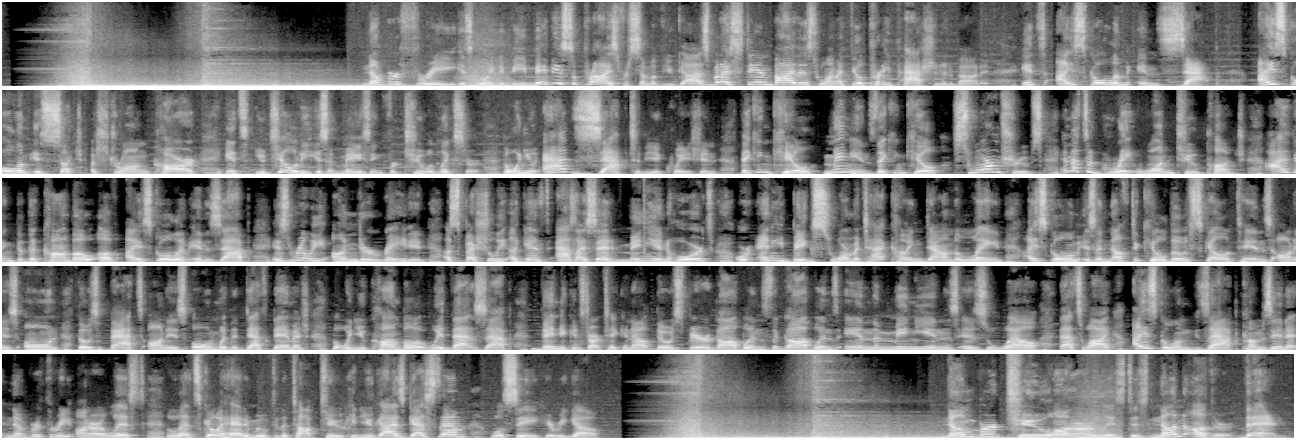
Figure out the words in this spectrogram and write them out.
Number three is going to be maybe a surprise for some of you guys, but I stand by this one. I feel pretty passionate about it. It's Ice Golem and Zap. Ice Golem is such a strong card. Its utility is amazing for 2 Elixir, but when you add Zap to the equation, they can kill minions, they can kill swarm troops, and that's a great 1-2 punch. I think that the combo of Ice Golem and Zap is really underrated, especially against, as I said, minion hordes or any big swarm attack coming down the lane. Ice Golem is enough to kill those skeletons on his own, those bats on his own with the death damage, but when you combo it with that zap, then you can start taking out those spear goblins, the goblins, and the minions as well. That's why Ice Golem Zap comes in at number three on our list. Let's go ahead and move to the top two. Can you guys guess them? We'll see. Here we go. Number two on our list is none other than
